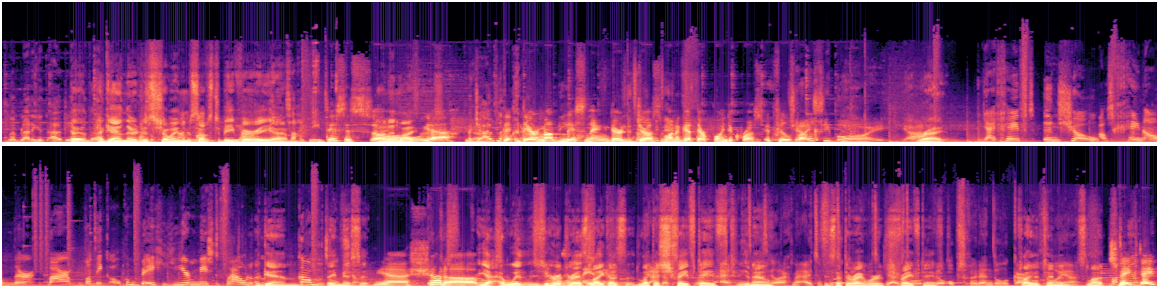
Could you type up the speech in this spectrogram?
Ik ben blij dat je het uitlegt. The- again, they're just showing themselves to be very, en um, zag ik niet. this is so Unenlightened. yeah Met Yeah. They- they're not listening they're just want to get their point across it feels like Chelsea boy. Ja. Right. Jij geeft een show als geen ander. Maar wat ik ook een beetje hier mis, de vrouwelijke Again, kant they miss it. yeah shut up Yeah, and with her dress like a like a schweefdaved, you know. Is that the right word? en elkaar Flight attendant slut. zweeftape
